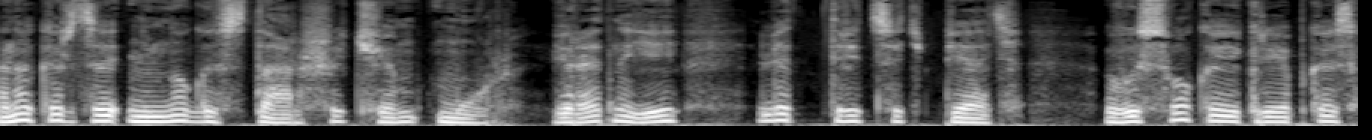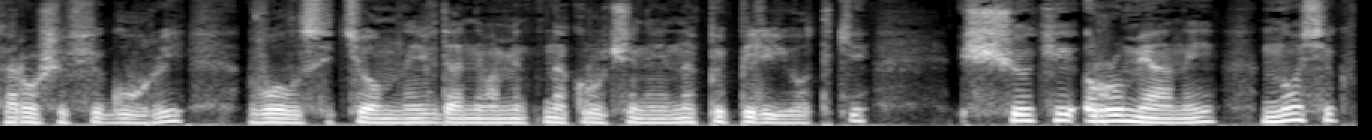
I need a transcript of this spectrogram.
Она, кажется, немного старше, чем Мур. Вероятно, ей лет тридцать пять. Высокая и крепкая, с хорошей фигурой, волосы темные, в данный момент накрученные на пепельотки, щеки румяные, носик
